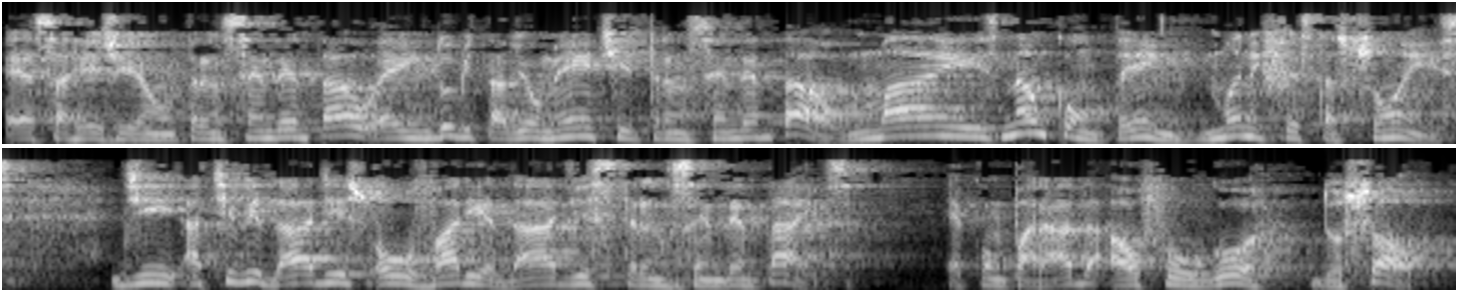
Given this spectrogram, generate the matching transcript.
Essa região transcendental é indubitavelmente transcendental, mas não contém manifestações de atividades ou variedades transcendentais. É comparada ao fulgor do Sol.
